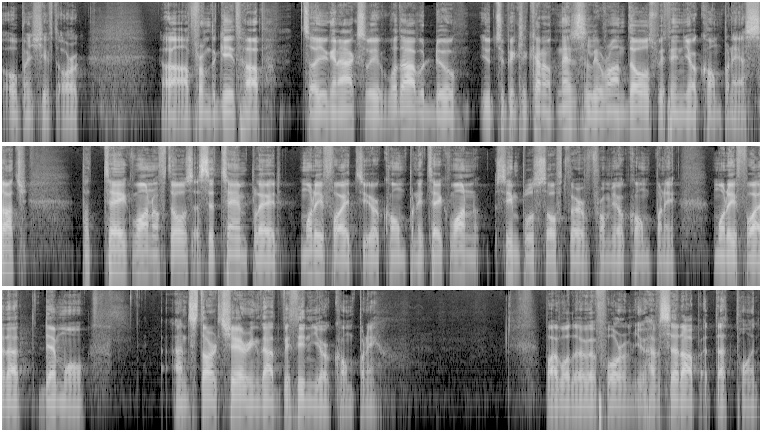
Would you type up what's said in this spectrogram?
OpenShift org, uh, from the GitHub. So you can actually, what I would do, you typically cannot necessarily run those within your company as such, but take one of those as a template, modify it to your company, take one simple software from your company, modify that demo, and start sharing that within your company by whatever forum you have set up at that point,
